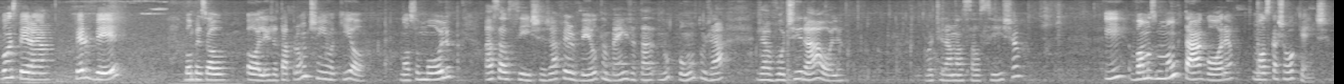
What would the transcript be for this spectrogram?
Vamos esperar ferver. Bom, pessoal, olha, já tá prontinho aqui, ó, nosso molho. A salsicha já ferveu também, já tá no ponto já. Já vou tirar, olha. Vou tirar nossa salsicha. E vamos montar agora o nosso cachorro quente.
